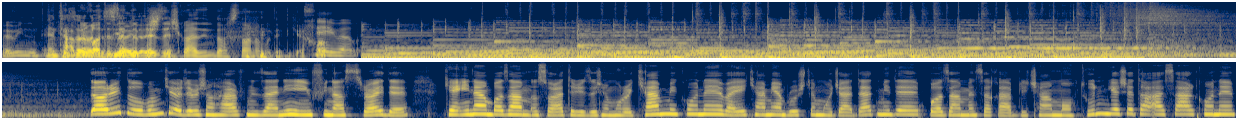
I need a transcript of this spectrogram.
ببین تبلیغات ضد پزشکا از این داستانا بوده دیگه. خب؟ داروی دومی که راجبشون حرف می‌زنیم فیناسترایده که اینم بازم سرعت ریزش مو رو کم می‌کنه و یه کمی هم رشد مجدد میده. بازم مثل قبلی چند ماه طول میگشه تا اثر کنه.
